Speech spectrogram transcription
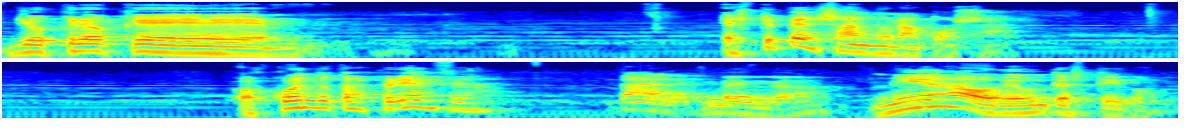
Yo creo que estoy pensando una cosa. ¿Os cuento otra experiencia? Dale, Venga, ¿Mía o de un testigo?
